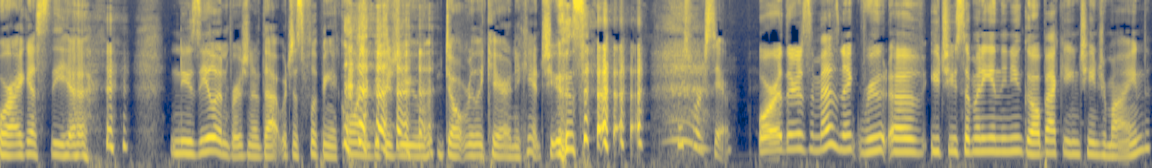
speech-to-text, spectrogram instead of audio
or I guess the uh, New Zealand version of that, which is flipping a coin because you don't really care and you can't choose. Which works too. Or there's a Mesnick route of you choose somebody and then you go back and you change your mind.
